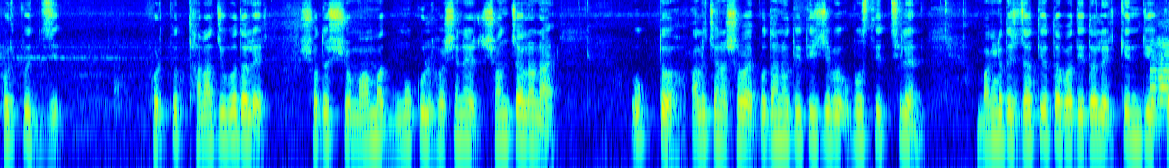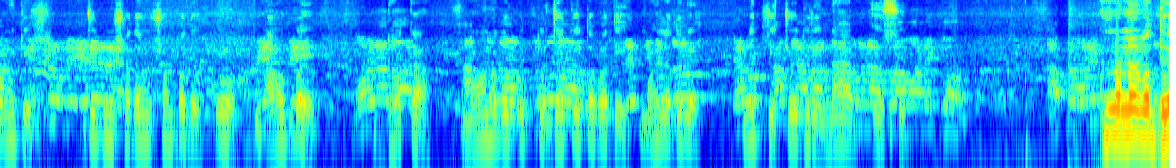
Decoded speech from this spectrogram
ফরিদপুর ফরিদপুর থানা যুবদলের সদস্য মোহাম্মদ মুকুল হোসেনের সঞ্চালনায় উক্ত আলোচনা সভায় প্রধান অতিথি হিসেবে উপস্থিত ছিলেন বাংলাদেশ জাতীয়তাবাদী দলের কেন্দ্রীয় কমিটির যুগ্ম সাধারণ সম্পাদক ও আহ্বায়ক ঢাকা মহানগর উত্তর জাতীয়তাবাদী মহিলা দলের নেত্রী চৌধুরী নায়াব ইউসুফ। অন্যান্যের মধ্যে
